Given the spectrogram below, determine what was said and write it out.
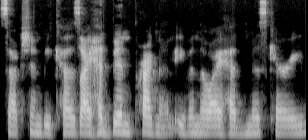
section because I had been pregnant, even though I had miscarried.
